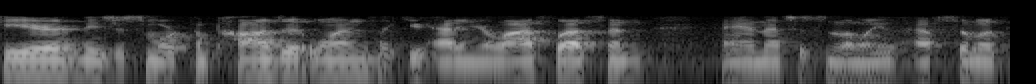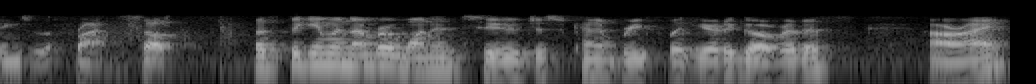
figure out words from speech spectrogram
here. These are some more composite ones like you had in your last lesson, and that's just another one you have similar things to the front. So let's begin with number 1 and 2, just kind of briefly here to go over this. All right,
